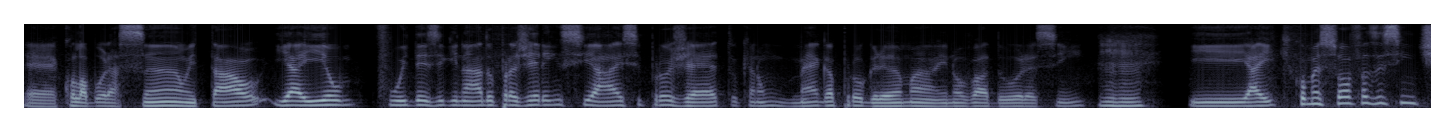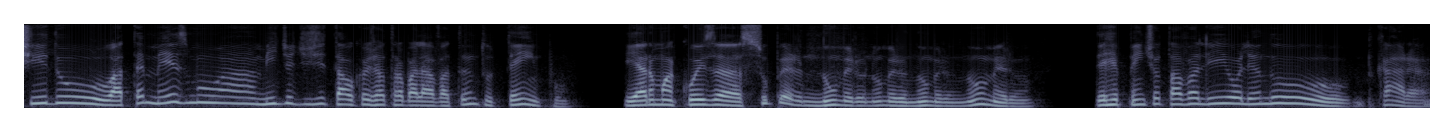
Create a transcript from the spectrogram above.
é, colaboração e tal. E aí eu fui designado para gerenciar esse projeto, que era um mega programa inovador assim. Uhum. E aí que começou a fazer sentido até mesmo a mídia digital que eu já trabalhava há tanto tempo. E era uma coisa super número, número, número, número de repente eu estava ali olhando, cara,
